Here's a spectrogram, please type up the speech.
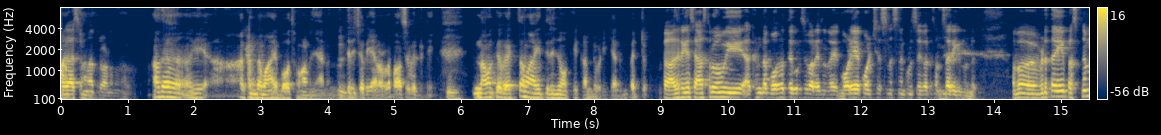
പ്രകാശം മാത്രമാണ് അത് ഈ അഖണ്ഡമായ ബോധമാണ് ഞാനെന്ന് തിരിച്ചറിയാനുള്ള പോസിബിലിറ്റി. നമുക്ക് വ്യക്തമായി തിരിഞ്ഞു നോക്കി കണ്ടുപിടിക്കാനും പറ്റും. ആധുനിക ശാസ്ത്രവും ഈ അഖണ്ഡ ബോധത്തെ കുറിച്ച് പറയുന്നുണ്ട്. കോളിയ കോൺഷ്യസ്നെസിനെ കുറിച്ചൊക്കെ സംസാരിക്കുന്നുണ്ട്. അപ്പൊ ഇവിടുത്തെ ഈ പ്രശ്നം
